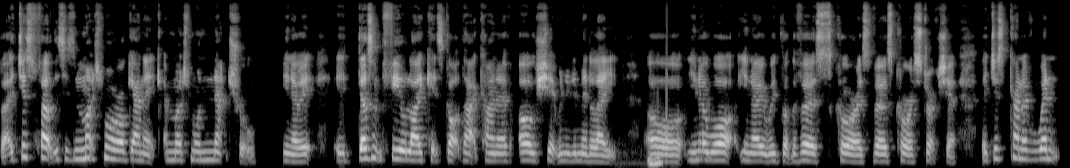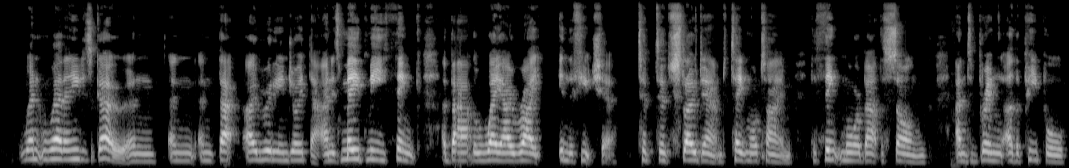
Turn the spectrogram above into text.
but I just felt this is much more organic and much more natural. You know, it it doesn't feel like it's got that kind of oh shit, we need a middle eight Mm-hmm. or you know what you know we've got the verse chorus verse chorus structure. They just kind of went went where they needed to go and and and that i really enjoyed that. And it's made me think about the way i write in the future to, to slow down to take more time to think more about the song and to bring other people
